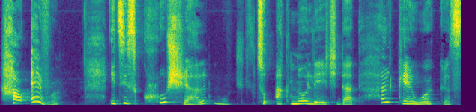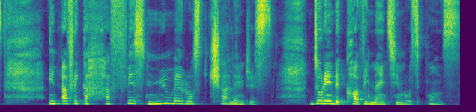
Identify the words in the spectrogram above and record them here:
However, it is crucial to acknowledge that healthcare workers in Africa have faced numerous challenges during the COVID 19 response.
